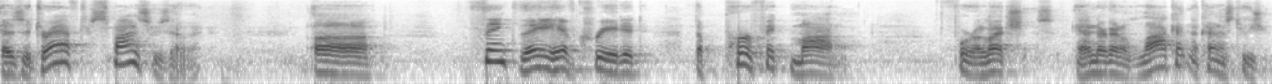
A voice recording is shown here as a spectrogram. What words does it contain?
as the draft sponsors of it uh, think they have created the perfect model for elections, and they're going to lock it in the Constitution.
